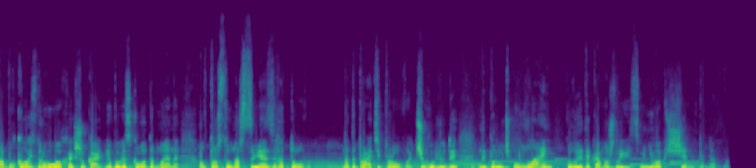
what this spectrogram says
Або когось другого хай шукають, не обов'язково до мене. Але просто у нас все є готове. Надо брати і пробувати. Чого люди не беруть онлайн, коли є така можливість, мені взагалі непонятно.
